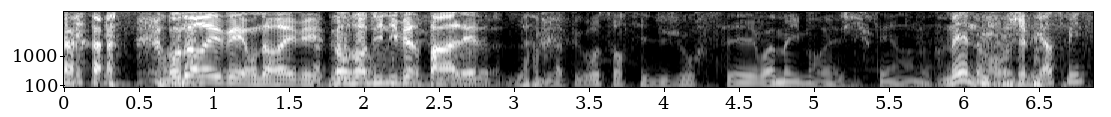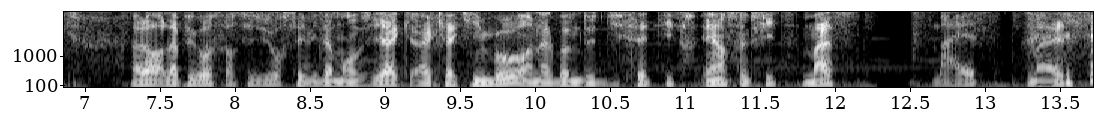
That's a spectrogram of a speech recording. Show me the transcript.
On aurait aimé, on aurait aimé. Dans un univers jour, parallèle. euh, la, la plus grosse sortie du jour, c'est. Ouais, mais il m'aurait giflé. Hein, Mais non, j'aime bien Smith. Alors, la plus grosse sortie du jour, c'est évidemment Ziak à Kakimbo, un album de 17 titres et un seul feat, Mass. Maes. Maes.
